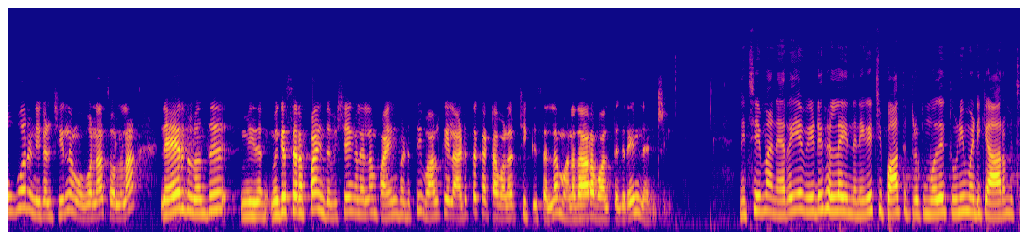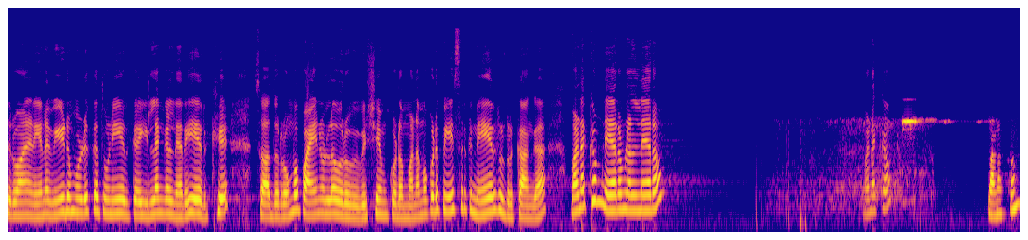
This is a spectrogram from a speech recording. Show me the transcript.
ஒவ்வொரு நிகழ்ச்சியிலும் நம்ம ஒவ்வொன்றா சொல்லலாம். நேயர்கள் வந்து மிக மிக சிறப்பா இந்த விஷயங்கள் எல்லாம் பயன்படுத்தி வாழ்க்கையில் அடுத்த கட்ட வளர்ச்சிக்கு செல்ல மனதார வாழ்த்துகிறேன். நன்றி. நிச்சயமா நிறைய வீடுகள்ல இந்த நிகழ்ச்சி பார்த்துட்டு இருக்கும்போதே துணி மடிக்க ஆரம்பிச்சிருவாங்க. ஏன்னா வீடு முழுக்க துணி இருக்க இல்லங்கள் நிறைய இருக்கு. ஸோ அது ரொம்ப பயனுள்ள ஒரு விஷயம் கூடமா நம்ம கூட பேசுறதுக்கு நேயர்கள் இருக்காங்க. வணக்கம் நேரம் நல்ல நேரம். வணக்கம். வணக்கம்.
